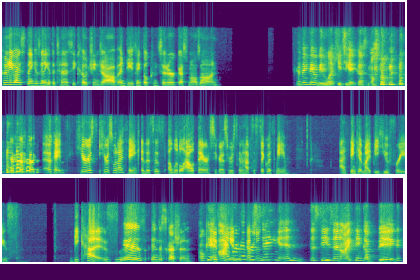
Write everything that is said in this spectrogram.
Who do you guys think is going to get the Tennessee coaching job, and do you think they'll consider Gus Malzahn? I think they would be lucky to get Gus Malone. Okay, here's here's what I think, and this is a little out there, so you guys are just gonna have to stick with me. I think it might be Hugh Freeze. Because he is in discussion. okay, Is he I in remember discussion? saying in the season, I think a big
